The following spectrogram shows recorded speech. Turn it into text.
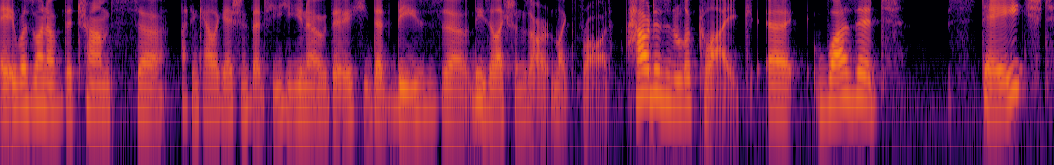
it was one of the Trump's uh, I think allegations that he you know the, he, that these uh, these elections are like fraud. How does it look like? Uh, was it staged?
